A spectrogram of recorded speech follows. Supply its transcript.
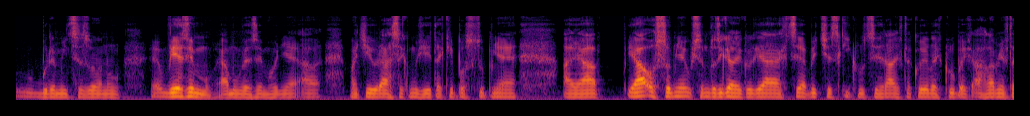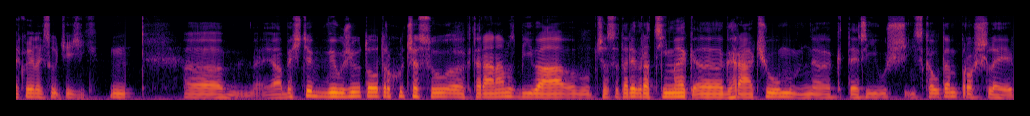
bude mít sezónu, věřím mu, já mu věřím hodně a Matěj Jurásek může jít taky postupně a já, já osobně, už jsem to říkal několikrát, já chci, aby český kluci hráli v takových klubech a hlavně v takových soutěžích. Hmm. Já bych ještě využiju toho trochu času, eh, která nám zbývá. Občas se tady vracíme k, eh, k hráčům, kteří už e-scoutem prošli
